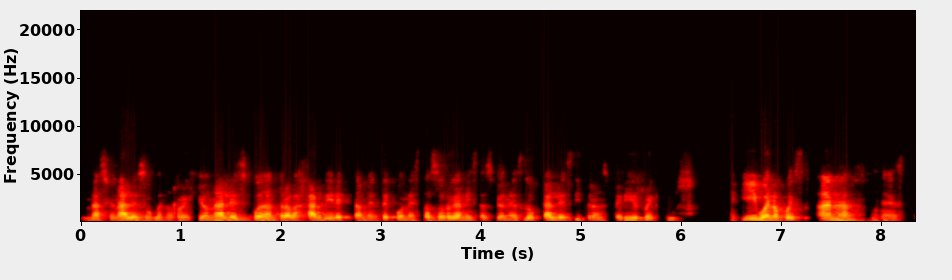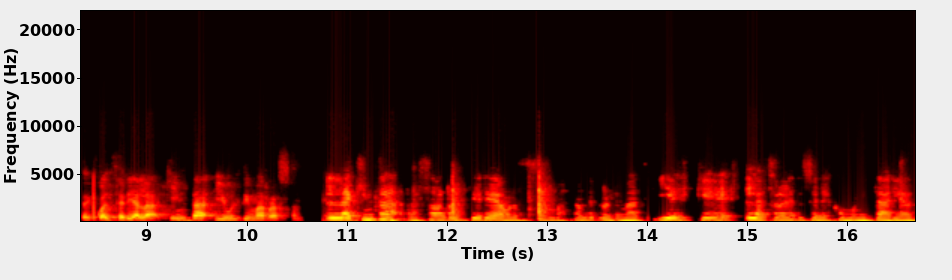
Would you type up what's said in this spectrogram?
nacionales o bueno, regionales puedan trabajar directamente con estas organizaciones locales y transferir recursos. Y bueno, pues Ana, este, ¿cuál sería la quinta y última razón? La quinta razón refiere a una situación bastante problemática y es que las organizaciones comunitarias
